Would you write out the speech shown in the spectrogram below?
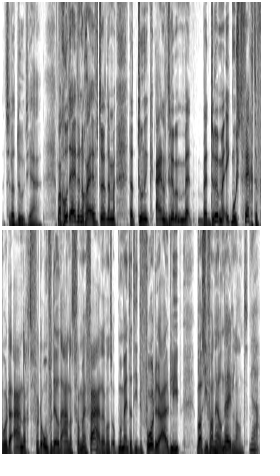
dat ze dat doet, ja. Maar goed, even nog even terug naar me, dat toen ik eindelijk drummen, met, bij drummen, ik moest vechten voor de aandacht, voor de onverdeelde aandacht van mijn vader. Want op het moment dat hij de voordeur uitliep, was hij van heel Nederland. Ja.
